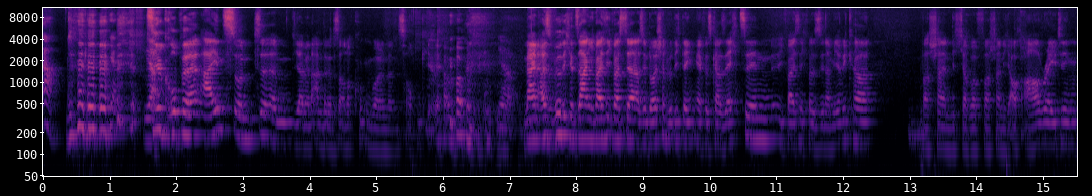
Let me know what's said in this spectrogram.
Ah, ja. ja. Zielgruppe 1 und ähm, ja, wenn andere das auch noch gucken wollen, dann ist auch okay. Aber ja. Nein, also würde ich jetzt sagen, ich weiß nicht, was der, also in Deutschland würde ich denken FSK 16, ich weiß nicht, was es in Amerika, wahrscheinlich, aber wahrscheinlich auch R-Rating.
